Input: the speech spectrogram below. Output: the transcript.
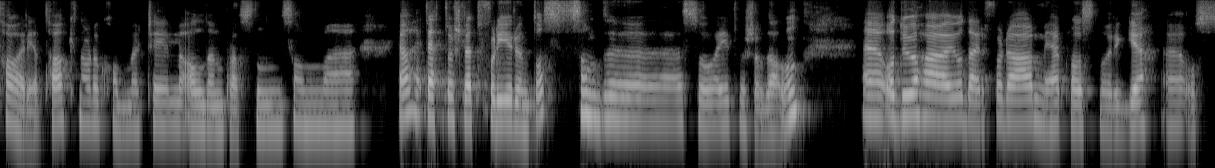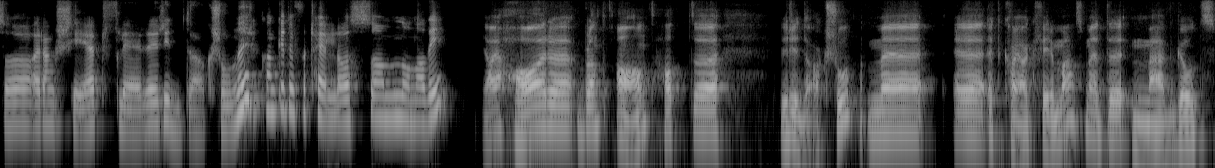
tar i et tak når det kommer til all den plasten som uh, ja, rett og slett flyr rundt oss, som du eh, så i Torshovdalen. Uh, og du har jo derfor da med Plast Norge også arrangert flere ryddeaksjoner. Kan ikke du fortelle oss om noen av de? Jeg har bl.a. hatt ryddeaksjon med et kajakkfirma som heter Mad Goats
